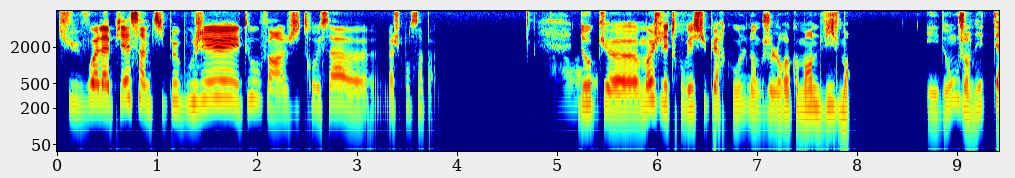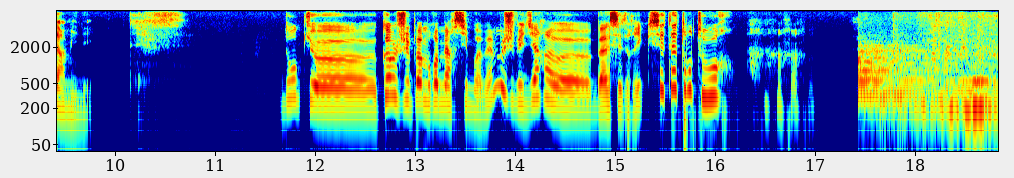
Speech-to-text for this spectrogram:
tu vois la pièce un petit peu bouger et tout. Enfin, j'ai trouvé ça euh, vachement sympa. Ah ouais. Donc euh, moi je l'ai trouvé super cool, donc je le recommande vivement. Et donc j'en ai terminé. Donc euh, comme je vais pas me remercier moi-même, je vais dire bah Cédric, c'est à ton tour.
